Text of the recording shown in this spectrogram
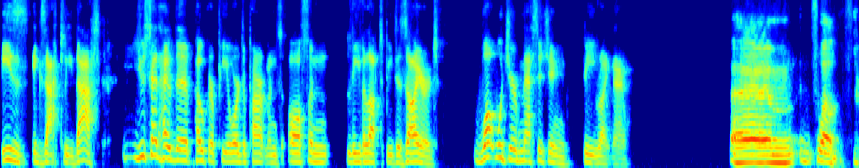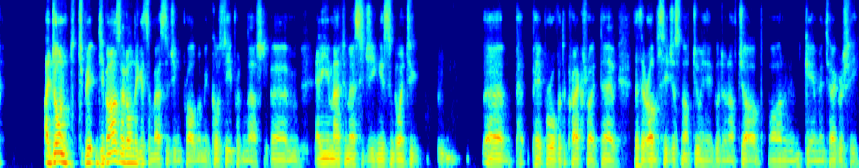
is exactly that. You said how the poker PR departments often leave a lot to be desired. What would your messaging be right now? Um, well, I don't, to be, to be, honest, I don't think it's a messaging problem. It goes deeper than that. Um, any amount of messaging isn't going to uh, paper over the cracks right now that they're obviously just not doing a good enough job on game integrity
